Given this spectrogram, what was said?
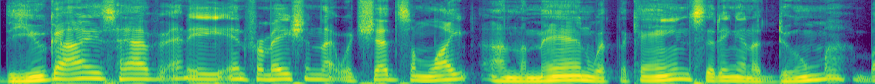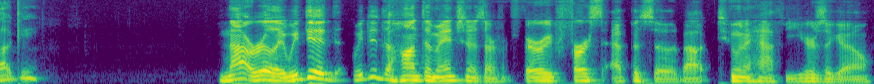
do you guys have any information that would shed some light on the man with the cane sitting in a doom buggy? Not really. We did we did the Haunted Mansion as our very first episode about two and a half years ago.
